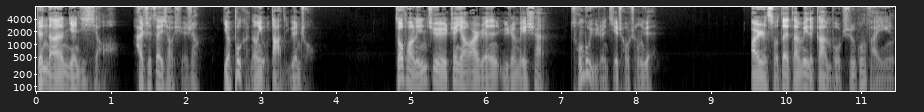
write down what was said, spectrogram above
真男年纪小，还是在校学生，也不可能有大的冤仇。走访邻居真阳二人与人为善，从不与人结仇生怨。二人所在单位的干部职工反映，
